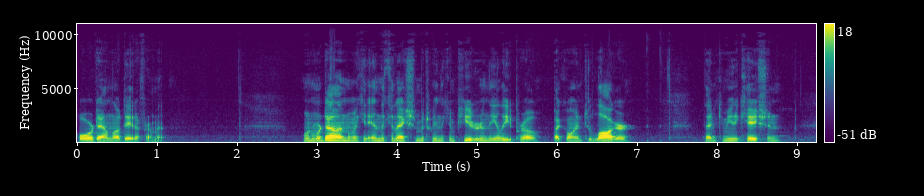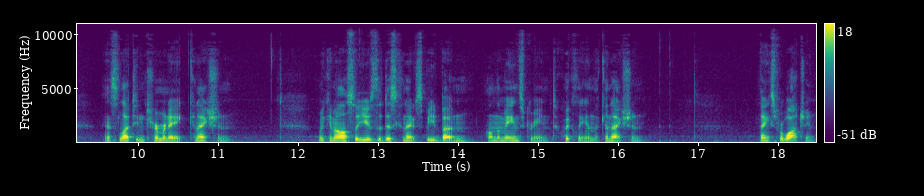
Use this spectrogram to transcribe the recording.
or download data from it. When we're done, we can end the connection between the computer and the Elite Pro by going to Logger, then Communication, and selecting Terminate Connection. We can also use the Disconnect Speed button on the main screen to quickly end the connection. Thanks for watching.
